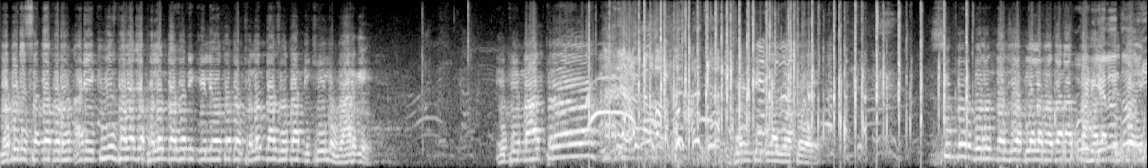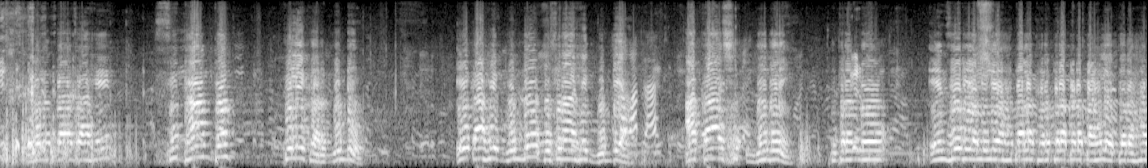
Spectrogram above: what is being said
घोटोडे संघाकडून आणि एकवीस धावाच्या फलंदाजांनी केले होते तर फलंदाज होता निखिल वारगे. इथे मात्र झेल टिकला जातोय. सुंदर गोलंदाजी आपल्याला मैदानात पाहायला मिळते गोलंदाज आहे सिद्धांत पुलेकर गुड्डू. एक आहे गुड्ड दुसरा आहे गुड्ड्या. आकाश गोंधळी मित्रांनो इंजुरी आलेली आहे. हाताला खरं तर आपण पाहिलं तर हात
